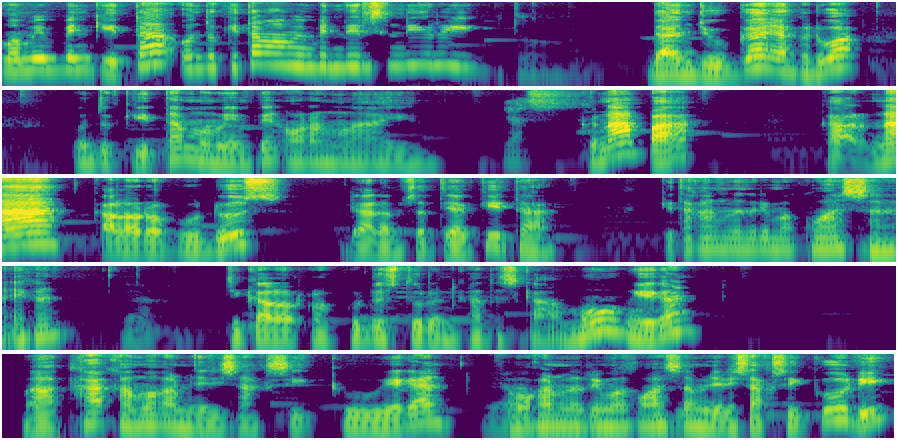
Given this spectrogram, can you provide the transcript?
memimpin kita untuk kita memimpin diri sendiri Betul. dan juga yang kedua untuk kita memimpin orang lain. Yes. Kenapa? Karena kalau Roh Kudus dalam setiap kita, kita akan menerima kuasa, ya kan? Ya. Jika Roh Kudus turun ke atas kamu, ya kan? Maka kamu akan menjadi saksiku, ya kan? Ya. Kamu akan menerima kuasa menjadi saksiku di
